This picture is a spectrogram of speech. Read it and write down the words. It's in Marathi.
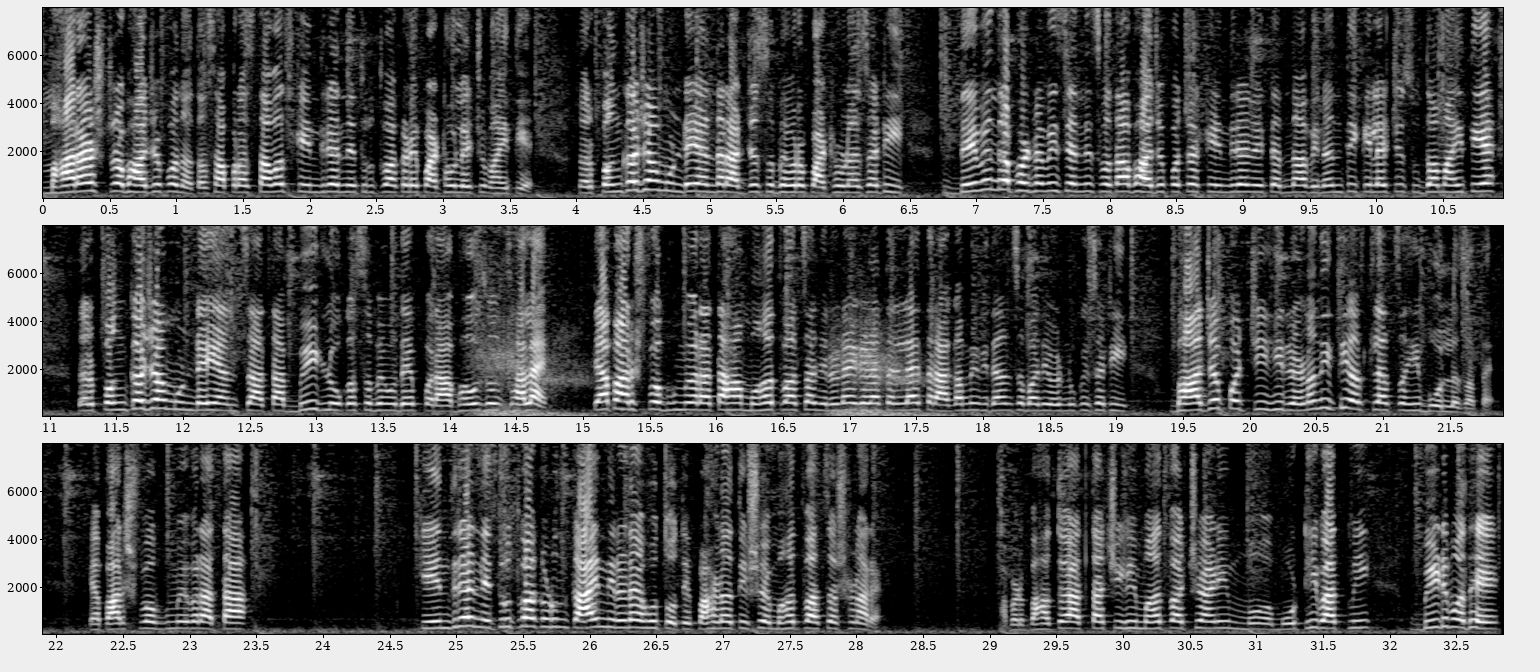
महाराष्ट्र भाजपनं तसा प्रस्तावच केंद्रीय नेतृत्वाकडे पाठवल्याची माहिती आहे. तर पंकजा मुंडे यांना राज्यसभेवर पाठवण्यासाठी देवेंद्र फडणवीस यांनी स्वतः भाजपच्या केंद्रीय नेत्यांना विनंती केल्याची सुद्धा माहिती आहे. तर पंकजा मुंडे यांचा आता बीड लोकसभेमध्ये पराभव जो झालाय त्या पार्श्वभूमीवर आता हा महत्त्वाचा निर्णय घेण्यात आलेला आहे. तर आगामी विधानसभा निवडणुकीसाठी भाजपची ही रणनीती असल्याचंही बोललं जात आहे. या पार्श्वभूमीवर आता केंद्रीय नेतृत्वाकडून काय निर्णय होतो ते पाहणं अतिशय महत्वाचं असणार आहे. आपण पाहतोय आत्ताची ही महत्वाची आणि म- मोठी बातमी बीडमध्ये.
